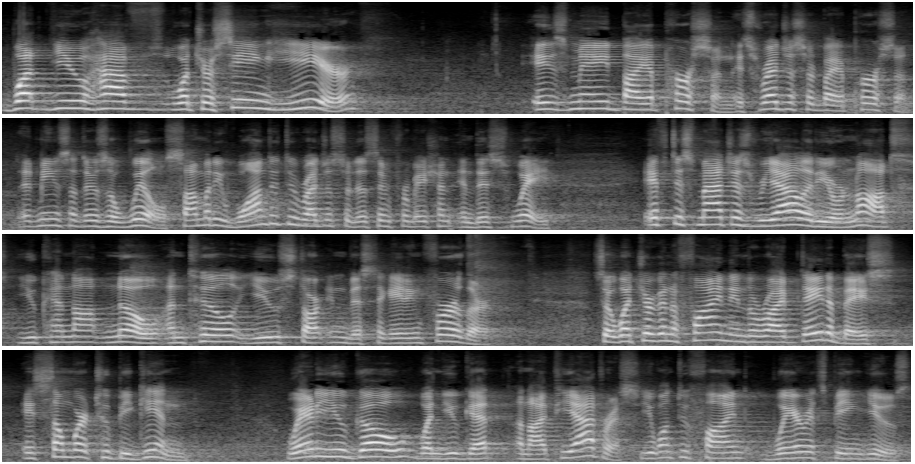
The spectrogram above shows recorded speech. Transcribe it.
what you have, what you're seeing here is made by a person. It's registered by a person. It means that there's a will. Somebody wanted to register this information in this way. If this matches reality or not, you cannot know until you start investigating further. So what you're going to find in the RIPE database is somewhere to begin. Where do you go when you get an IP address? You want to find where it's being used.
